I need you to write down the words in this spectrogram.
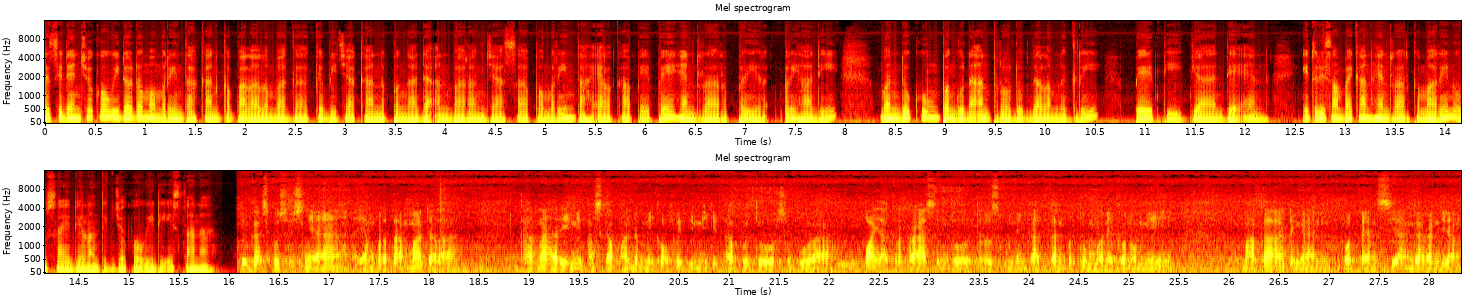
Presiden Joko Widodo memerintahkan Kepala Lembaga Kebijakan Pengadaan Barang Jasa Pemerintah LKPP Hendrar Prihadi mendukung penggunaan produk dalam negeri P3DN. Itu disampaikan Hendrar kemarin usai dilantik Jokowi di Istana. Tugas khususnya yang pertama adalah karena hari ini pasca pandemi COVID ini kita butuh sebuah upaya keras untuk terus meningkatkan pertumbuhan ekonomi, maka dengan potensi anggaran yang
